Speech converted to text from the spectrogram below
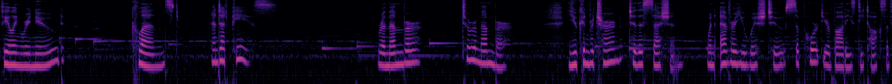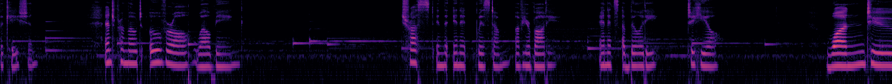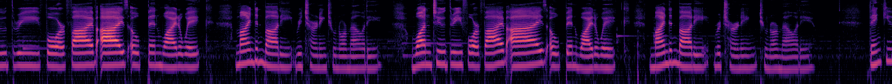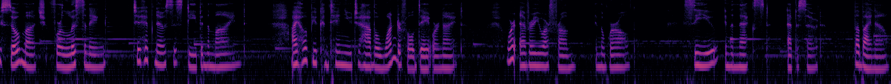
feeling renewed, cleansed, and at peace. Remember to remember. You can return to this session whenever you wish to support your body's detoxification and promote overall well being. trust in the innate wisdom of your body and its ability to heal. One, two, three, four, five, eyes open, wide awake, mind and body returning to normality. One, two, three, four, five, eyes open, wide awake, mind and body returning to normality. Thank you so much for listening to Hypnosis Deep in the Mind. I hope you continue to have a wonderful day or night, wherever you are from in the world. See you in the next episode. Bye bye now.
